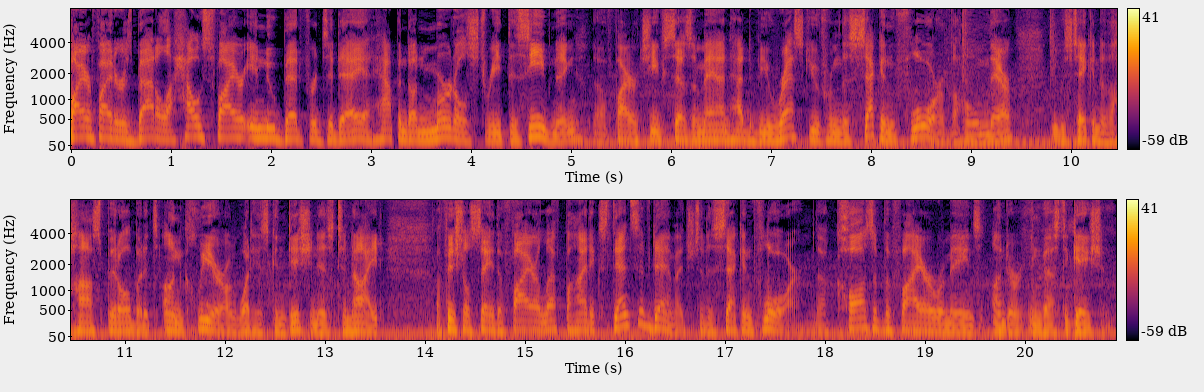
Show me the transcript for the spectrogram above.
Firefighters battle a house fire in New Bedford today. It happened on Myrtle Street this evening. The fire chief says a man had to be rescued from the second floor of the home there. He was taken to the hospital, but it's unclear on what his condition is tonight. Officials say the fire left behind extensive damage to the second floor. The cause of the fire remains under investigation.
